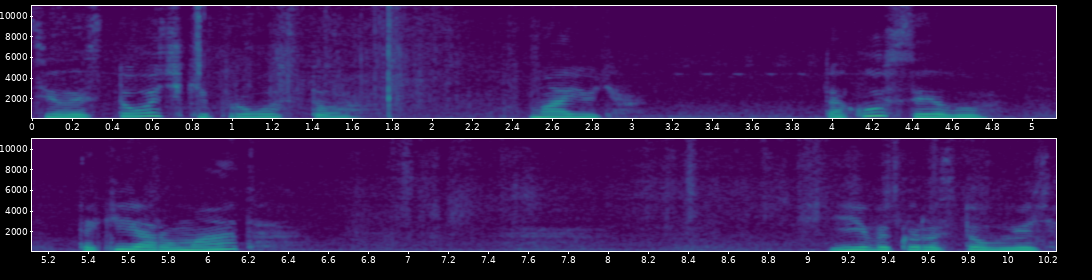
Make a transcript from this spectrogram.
ці листочки просто мають таку силу, такий аромат. Її використовують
